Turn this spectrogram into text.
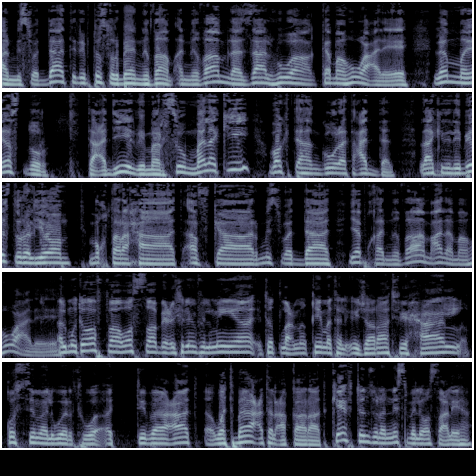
المسودات اللي بتصدر بين النظام. النظام لا زال هو كما هو عليه. لما يصدر تعديل بمرسوم ملكي وقتها نقول اتعدل. لكن اللي بيصدر اليوم مقترحات. قناعات أفكار مسودات يبقى النظام على ما هو عليه. المتوفى وصى ب 20% تطلع من قيمة الإيجارات في حال قسم الورث واتباعات واتباعت العقارات. كيف تنزل النسبة اللي وصى عليها؟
